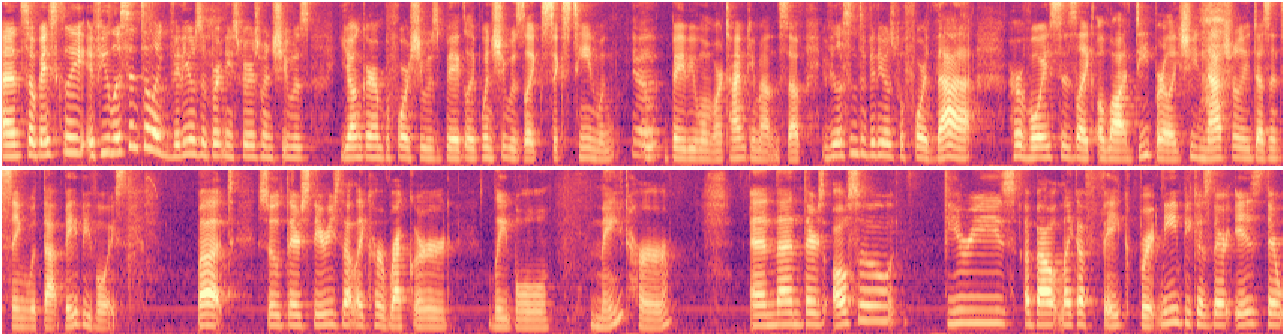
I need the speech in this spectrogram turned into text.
And so basically, if you listen to like videos of Britney Spears when she was younger and before she was big, like when she was like 16, when Yeah. Baby One More Time came out and stuff, if you listen to videos before that, her voice is like a lot deeper. Like she naturally doesn't sing with that baby voice. But so there's theories that like her record label made her. And then there's also theories about like a fake Britney because there is there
